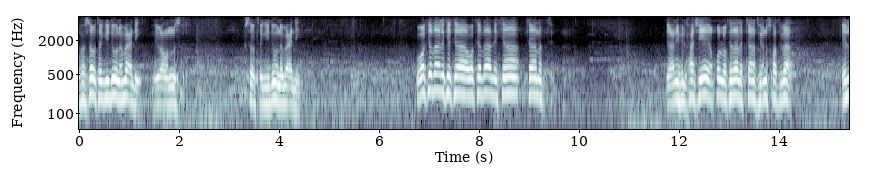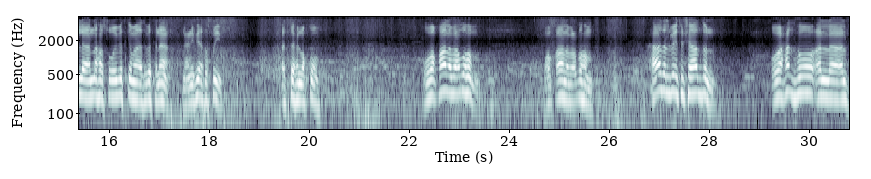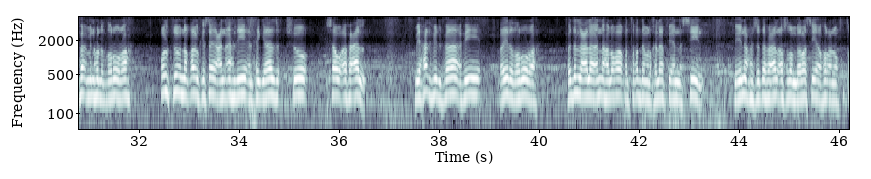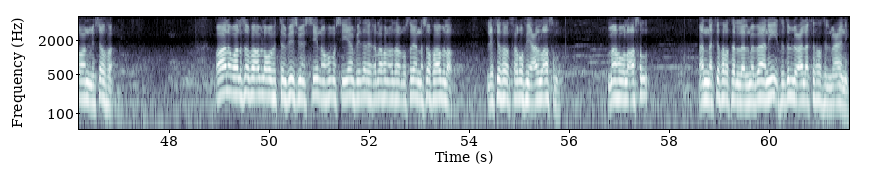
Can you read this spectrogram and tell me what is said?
فسوف تجدون بعدي. في بعض النسخ. فسوف تجدون بعدي. وكذلك وكذلك كانت يعني في الحاشية يقول وكذلك كانت في نسخة باء. إلا أنها صوبت كما أثبتنا يعني فيها تصويب. حتى في المخطوب. وقال بعضهم وقال بعضهم هذا البيت شاذ وحذف الفاء منه للضرورة. قلت نقل الكسائي عن أهل الحجاز سوء سوء أفعل. بحذف الفاء في غير ضرورة فدل على أنها لغة قد تقدم الخلاف في أن السين في نحو ستفعل أصلا براسها فرعا مقتطعا من سوف قال وهل سوف أبلغ في التنفيس من السين أو هم السيان؟ في ذلك خلاف عن الأصلي أن سوف أبلغ لكثرة حروفه على الأصل. ما هو الأصل؟ أن كثرة المباني تدل على كثرة المعاني.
